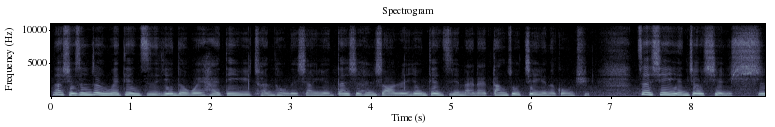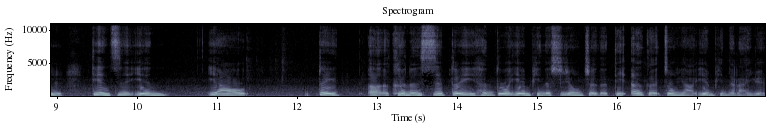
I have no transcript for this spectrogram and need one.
那学生认为电子烟的危害低于传统的香烟，但是很少人用电子烟来来当做戒烟的工具。这些研究显示，电子烟要对呃可能是对很多烟品的使用者的第二个重要烟品的来源。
